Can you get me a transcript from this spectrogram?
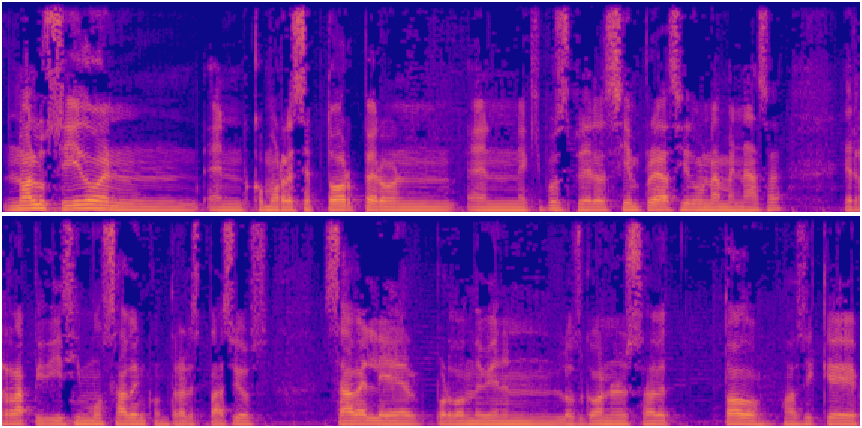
no ha lucido en, en- como receptor, pero en, en equipos especiales siempre ha sido una amenaza. Es rapidísimo, sabe encontrar espacios, sabe leer por dónde vienen los gunners, sabe todo. Así que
